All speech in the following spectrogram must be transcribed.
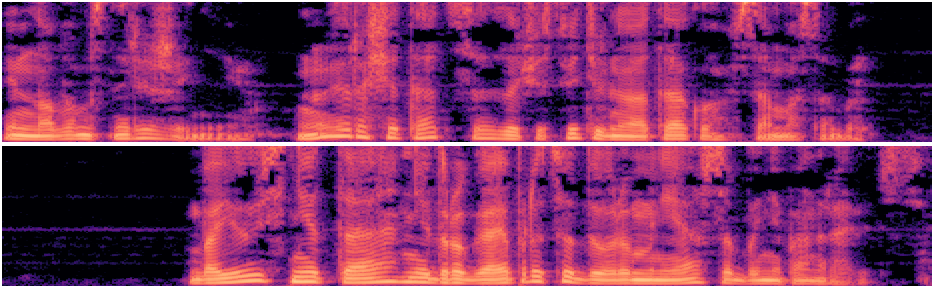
и новом снаряжении, ну и рассчитаться за чувствительную атаку, само собой. Боюсь, ни та, ни другая процедура мне особо не понравится.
